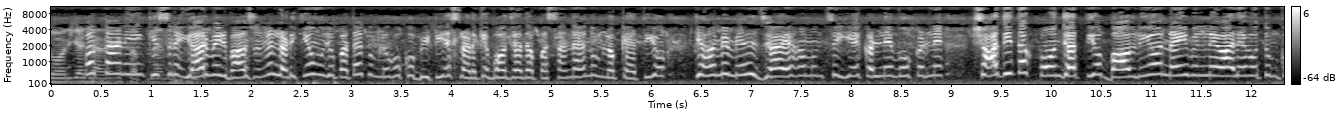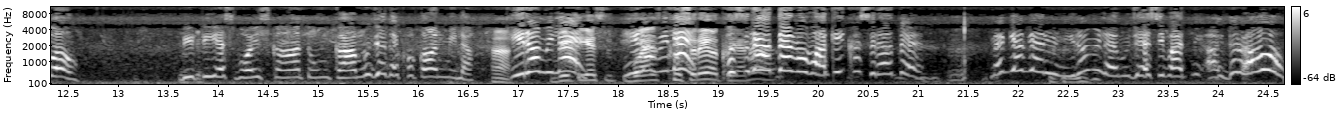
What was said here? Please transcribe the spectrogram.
जाने पता नहीं किसने यार मेरी बात सुनो लड़कियों मुझे पता है तुम लोगों को बीटीएस लड़के बहुत ज़्यादा पसंद है तुम लोग कहती हो कि हमें मिल जाए हम उनसे ये कर लें वो कर लें। शादी तक पहुँच जाती हो बावलियों नहीं मिलने वाले वो तुमको। बीटीएस बॉयज़ कहाँ तुम कहा? मुझे देखो कौन मिला। हाँ, हीरो मिला। खुसरे होते हैं खुसरे होते हैं वो वाकई खुसरे होते हैं। मैं क्या कह रही हूँ हीरो मिला है मुझे ऐसी बात नहीं। इधर आओ।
